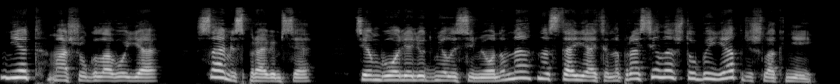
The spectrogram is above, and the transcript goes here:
«Нет», — машу головой я, — «сами справимся». Тем более Людмила Семеновна настоятельно просила, чтобы я пришла к ней.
